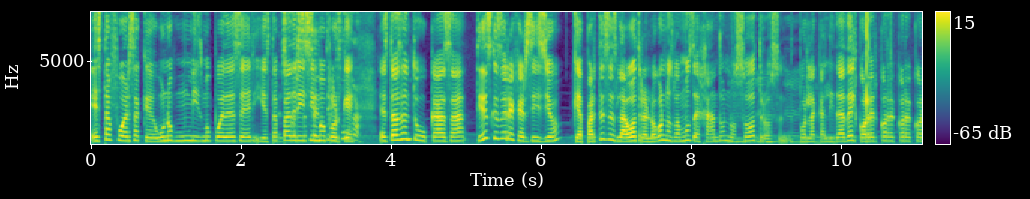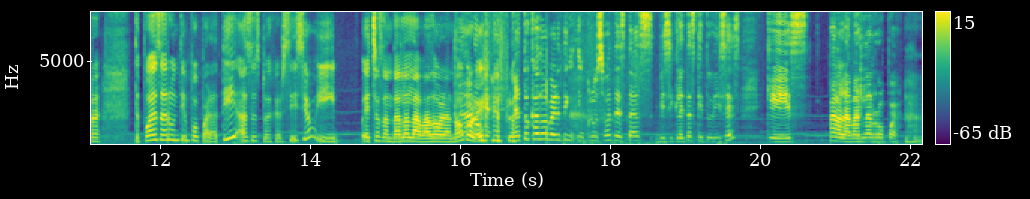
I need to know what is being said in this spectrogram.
esta fuerza que uno mismo puede hacer y está Es fuerza padrísimo porque estás en tu casa, tienes que hacer ejercicio, que aparte esa es la otra, luego nos vamos dejando nosotros por la calidad del correr, correr, correr, correr. Te puedes dar un tiempo para ti, haces tu ejercicio y echas a andar la lavadora, ¿no? Claro, por ejemplo. Me ha tocado ver incluso de estas bicicletas que tú dices que es para lavar la ropa. Ajá.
